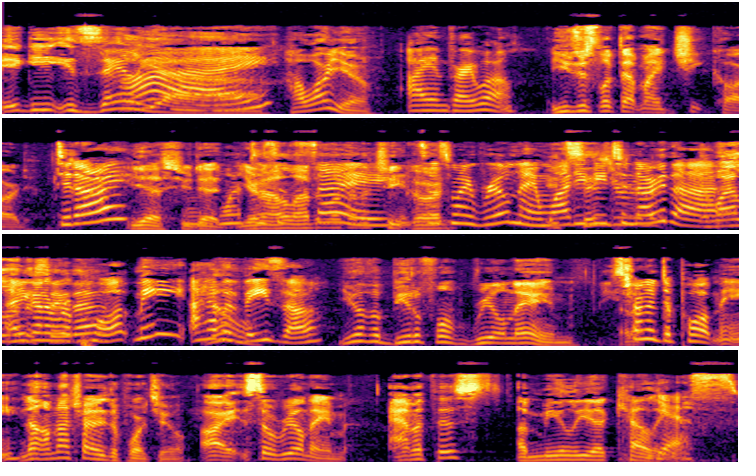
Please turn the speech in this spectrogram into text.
Iggy Azalea. Hi. How are you? I am very well. You just looked at my cheat card. Did I? Yes, you did. What You're does not it allowed to look at say? the cheat It card. says my real name. Why It do you says need to your know that? Am I allowed Are you to going say to that? report me? I have No. a visa. You have a beautiful real name. He's trying to deport me. No, I'm not trying to deport you. All right, so real name Amethyst Amelia Kelly. Yes.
